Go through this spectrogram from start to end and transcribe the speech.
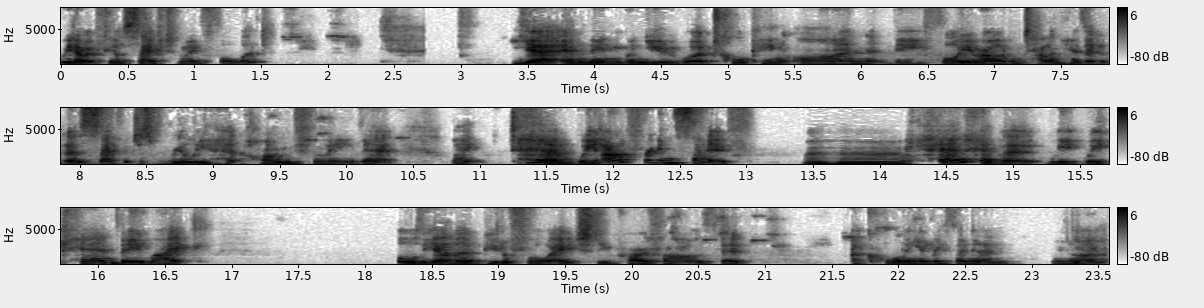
we don't feel safe to move forward. Yeah, and then when you were talking on the four year old and telling her that it is safe, it just really hit home for me that, like, damn, we are friggin' safe. hmm We can have it. We, we can be like all the other beautiful HD profiles that are calling everything in, you know?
